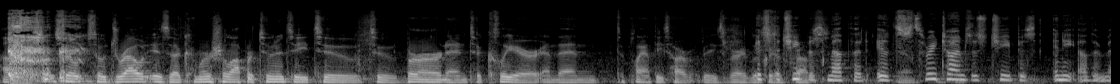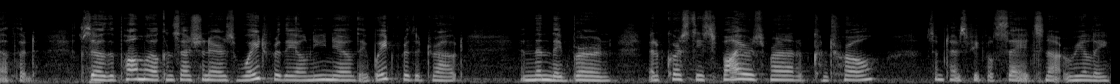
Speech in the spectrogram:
Uh, so, so, so, drought is a commercial opportunity to to burn and to clear, and then to plant these har- these very lucrative. It's the cheapest crops. method. It's yeah. three times as cheap as any other method. Okay. So the palm oil concessionaires wait for the El Nino, they wait for the drought, and then they burn. And of course, these fires run out of control. Sometimes people say it's not really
